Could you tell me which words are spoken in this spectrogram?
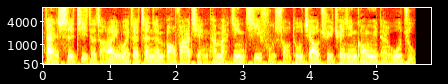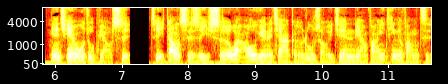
但是记者找到一位在战争爆发前，他买进基辅首都郊区全新公寓的屋主。年轻人屋主表示，自己当时是以十二万欧元的价格入手一间两房一厅的房子，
